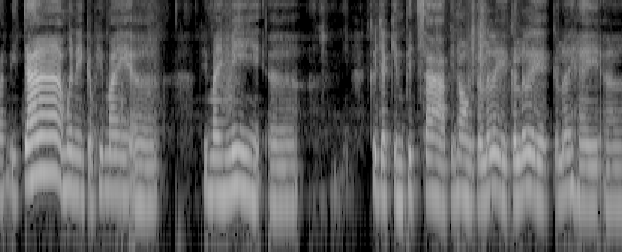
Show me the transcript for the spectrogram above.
วัสดีจ้ามื้อนี้กับพี่ไม่เออพี่ไม่มีเอ่อคือจะกินพิซซ่าพี่น้องก็เลยก็เลยก็เลยให้เออ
